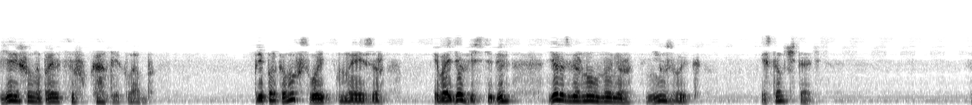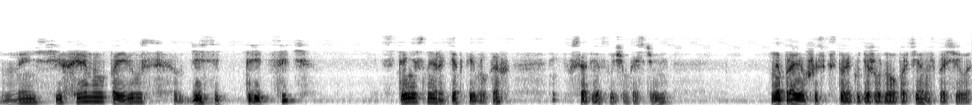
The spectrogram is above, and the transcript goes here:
я решил направиться в кантри-клаб. Припарковав свой мейзер и войдя в вестибюль, я развернул номер «Ньюзвик» и стал читать. Нэнси Хэмилл появилась в 10.30 с теннисной ракеткой в руках в соответствующем костюме. Направившись к столику дежурного портье, она спросила,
